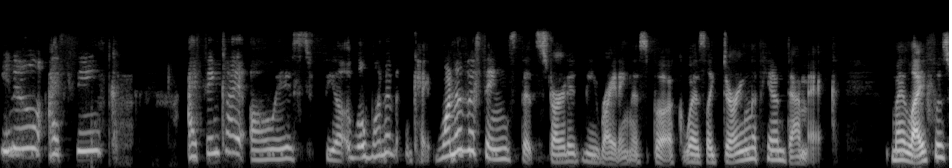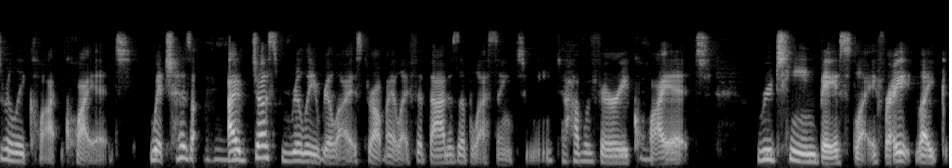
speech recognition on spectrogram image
You know, I think I think I always feel well, one of okay, one of the things that started me writing this book was like during the pandemic, my life was really cli quiet, which has Mhm, I've just really realized throughout my life that that is a blessing to me to have a very mhm, quiet, routine-based life, right? Like,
